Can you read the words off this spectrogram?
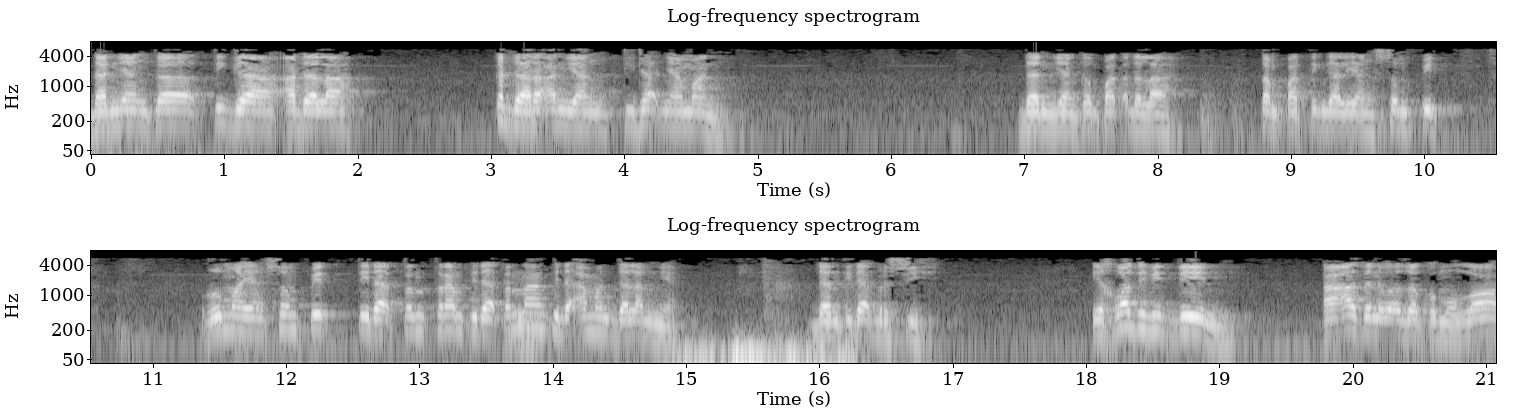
Dan yang ketiga adalah kendaraan yang tidak nyaman. Dan yang keempat adalah tempat tinggal yang sempit. Rumah yang sempit, tidak tentram, tidak tenang, tidak aman di dalamnya. Dan tidak bersih. Ikhwati fiddin, a'adzani wa azakumullah.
